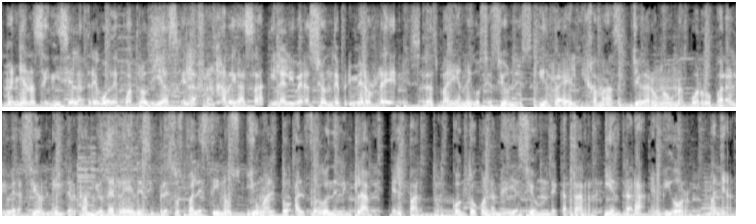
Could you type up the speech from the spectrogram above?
Mañana se inicia la tregua de cuatro días en la franja de Gaza y la liberación de primeros rehenes. Tras varias negociaciones, Israel y Hamas llegaron a un acuerdo para liberación e intercambio de rehenes y presos palestinos y un alto al fuego en el enclave. El pacto contó con la mediación de Qatar y entrará en vigor mañana.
